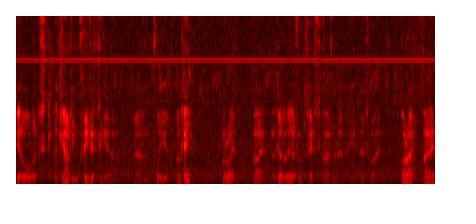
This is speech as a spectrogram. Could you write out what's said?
get all its accounting figures together um, for you, okay? Alright, bye. I got a letter from the tax department over here, that's why. Alright, bye.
